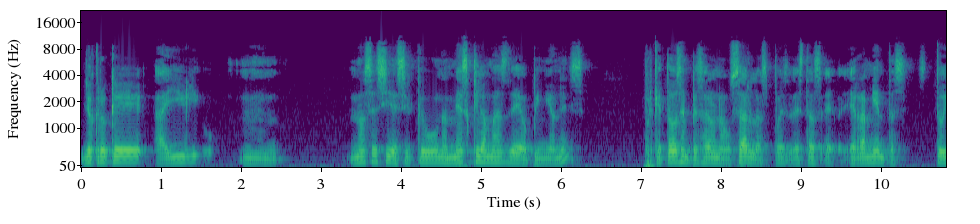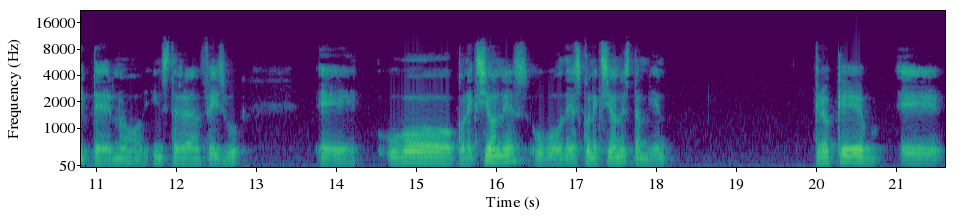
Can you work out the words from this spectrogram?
Yo creo que ahí, mm, no sé si decir que hubo una mezcla más de opiniones, porque todos empezaron a usarlas, pues, estas eh, herramientas, Twitter, ¿no? Instagram, Facebook. Eh, hubo conexiones, hubo desconexiones también. Creo que eh,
